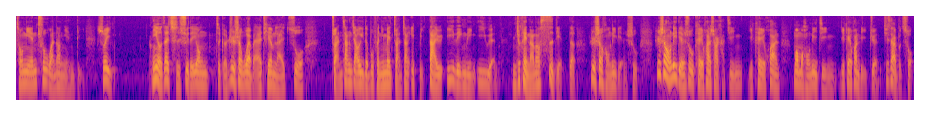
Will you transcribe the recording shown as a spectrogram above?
从年初玩到年底。所以你有在持续的用这个日盛 Web ATM 来做转账交易的部分，你每转账一笔大于一零零一元，你就可以拿到四点的。日盛红利点数，日盛红利点数可以换刷卡金，也可以换陌陌红利金，也可以换礼券，其实还不错。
